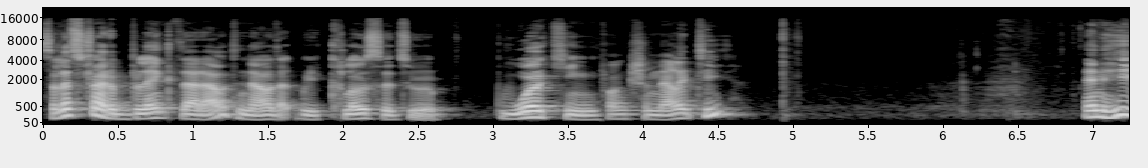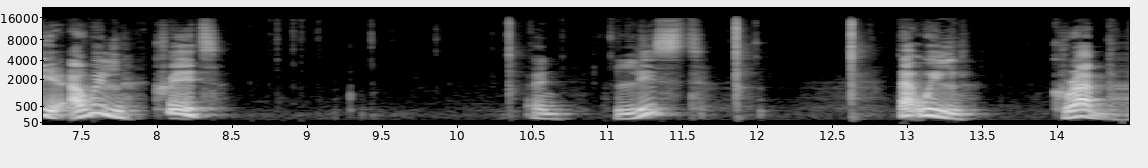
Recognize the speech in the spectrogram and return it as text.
So let's try to blank that out now that we're closer to a working functionality. And here I will create a list that will grab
